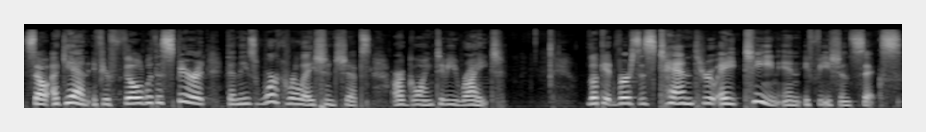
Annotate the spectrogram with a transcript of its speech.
So again, if you're filled with the Spirit, then these work relationships are going to be right. Look at verses 10 through 18 in Ephesians 6.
